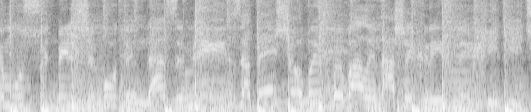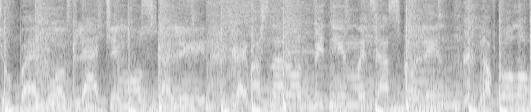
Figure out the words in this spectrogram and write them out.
не мусить більше бути на землі За те, що ви вбивали наших рідних, ідіть у пекло, кляті москалі. Хай ваш народ підніметься з колін, навколо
